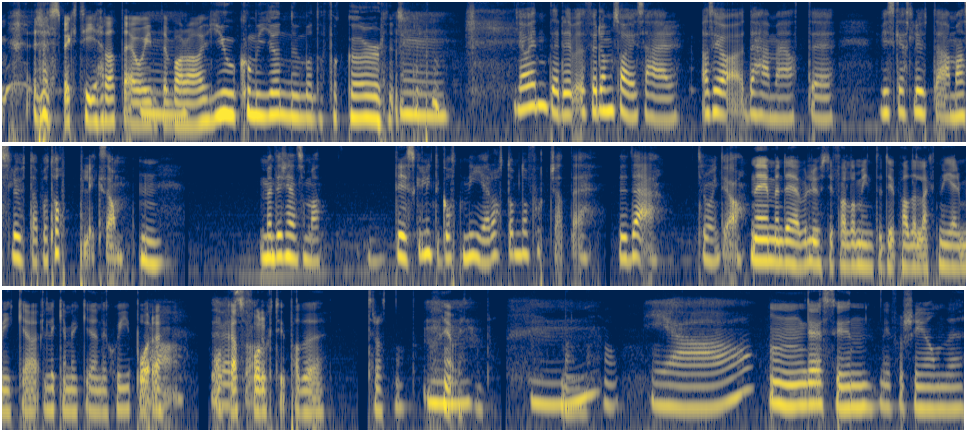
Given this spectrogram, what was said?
respekterat det och inte Mm. bara Jo, kom igen nu motherfucker. Mm. Jag vet inte, det, för de sa ju så här, alltså ja, det här med att eh, vi ska sluta, man slutar på topp liksom. Mm. Men det känns som att det skulle inte gått neråt om de fortsatte. Det där tror inte jag. Nej, men det är väl just ifall de inte typ hade lagt ner mycket, lika mycket energi på det. Ja, det och att så. folk typ hade tröttnat. Mm. Jag vet inte. Mm. Men, ja. Ja. mm, det är synd. Vi får se om det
